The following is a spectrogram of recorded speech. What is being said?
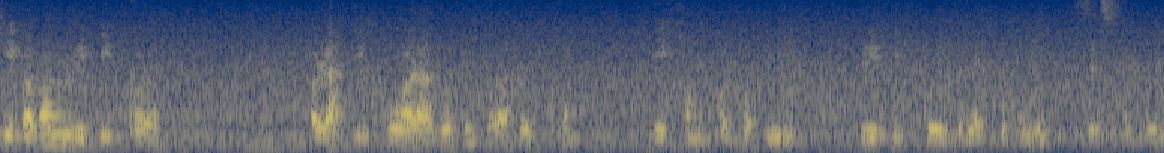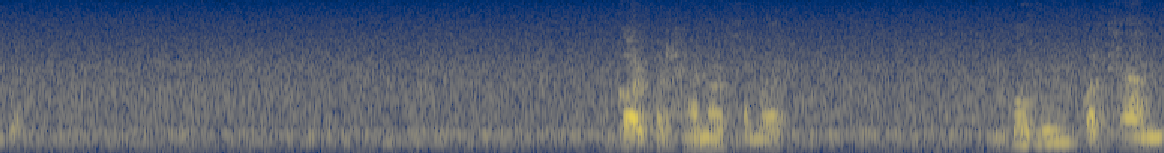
কেইবাবাৰো ৰিপিট কৰক। ৰাতি শোৱাৰ আগতো পৰাপক্ষত এই সংকল্পখিনি ৰিপিট কৰি পেলাই ক'বলৈ চেষ্টা কৰিব গৰ্ভধাৰণৰ সময়ত বহু কথা আমি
